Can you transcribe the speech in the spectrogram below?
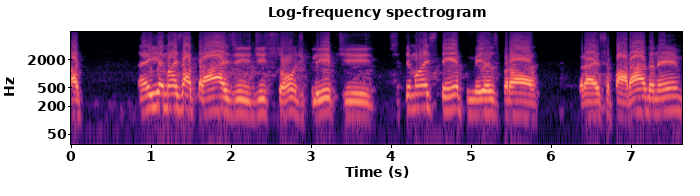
a, a ir mais atrás de, de som, de clipe, de, de ter mais tempo mesmo para para essa parada, né?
